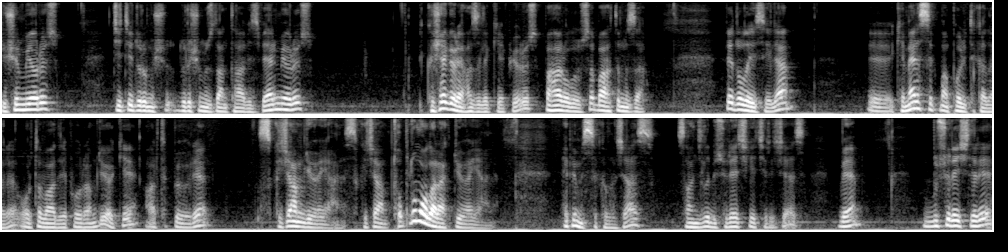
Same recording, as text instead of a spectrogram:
düşürmüyoruz. Ciddi durmuş, duruşumuzdan taviz vermiyoruz. Kışa göre hazırlık yapıyoruz. Bahar olursa bahtımıza. Ve dolayısıyla e, kemer sıkma politikaları orta vadeli program diyor ki artık böyle sıkacağım diyor yani sıkacağım toplum olarak diyor yani hepimiz sıkılacağız sancılı bir süreç geçireceğiz ve bu süreçleri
